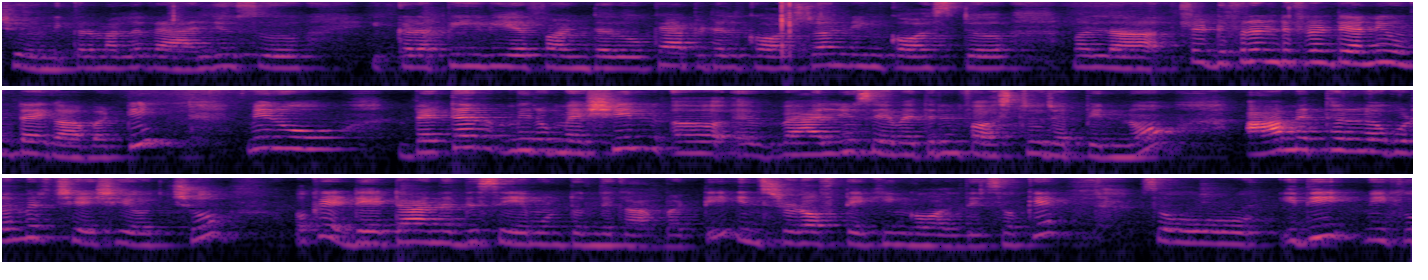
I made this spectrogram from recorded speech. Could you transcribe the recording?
చూడండి ఇక్కడ మళ్ళీ వాల్యూస్ ఇక్కడ పీవీఎఫ్ అంటారు క్యాపిటల్ కాస్ట్ రన్నింగ్ కాస్ట్ మళ్ళీ ఇట్లా డిఫరెంట్ డిఫరెంట్ అన్నీ ఉంటాయి కాబట్టి మీరు బెటర్ మీరు మెషిన్ వాల్యూస్ uh, ఏవైతే నేను ఫస్ట్ చెప్పినో ఆ మెథడ్లో కూడా మీరు చేసేయచ్చు. ఓకే డేటా అనేది సేమ్ ఉంటుంది కాబట్టి instead of taking all this okay? So ఇది మీకు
